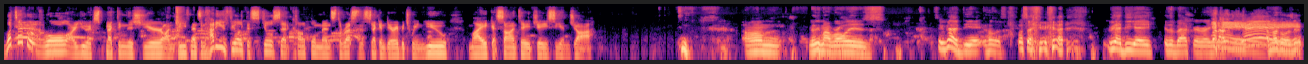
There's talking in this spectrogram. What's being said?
What type of role are you expecting this year on defense, and how do you feel like the skill set complements the rest of the secondary between you, Mike, Asante, JC, and Ja? Um, really, my role is. We got a DA. Hold on. What's that? We got, we got DA in the background right here. DA? I'm not gonna listen.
